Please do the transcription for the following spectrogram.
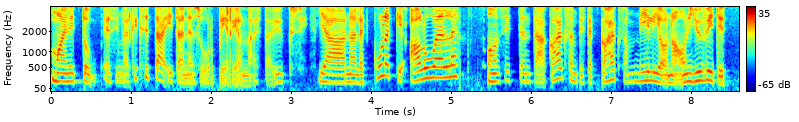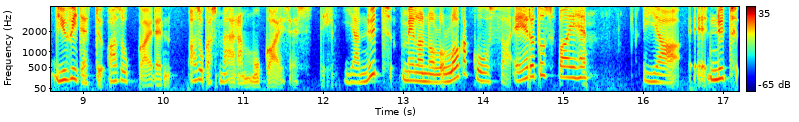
mainittu esimerkiksi tämä itäinen suurpiiri on näistä yksi. Ja näille kullekin alueelle on sitten tämä 8,8 miljoonaa on jyvity, jyvitetty asukkaiden asukasmäärän mukaisesti. Ja nyt meillä on ollut lokakuussa ehdotusvaihe ja e, nyt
